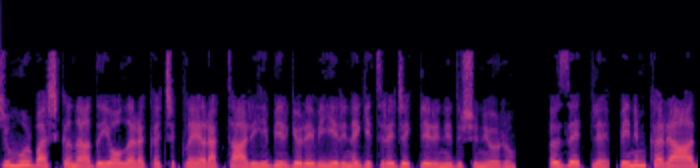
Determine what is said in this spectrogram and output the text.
Cumhurbaşkanı adayı olarak açıklayarak tarihi bir görevi yerine getireceklerini düşünüyorum. Özetle, benim kara A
